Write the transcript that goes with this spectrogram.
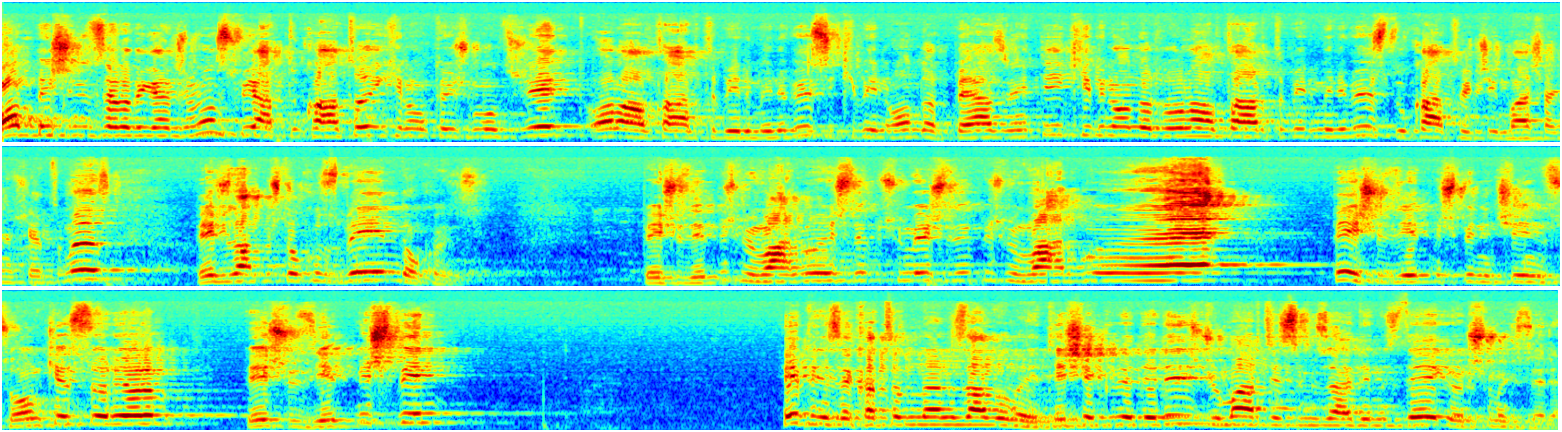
15. sıradaki aracımız Fiat Ducato 2.3 Multijet 16 artı 1 minibüs 2014 beyaz renkli 2014 16 artı 1 minibüs Ducato için başlangıç fiyatımız 569.900 570 bin var mı? 570 bin 570 bin var mı? 570 bin için son kez soruyorum 570 bin Hepinize katılımlarınızdan dolayı teşekkür ederiz. Cumartesi müzayedemizde görüşmek üzere.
